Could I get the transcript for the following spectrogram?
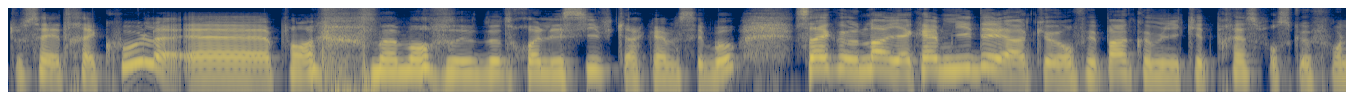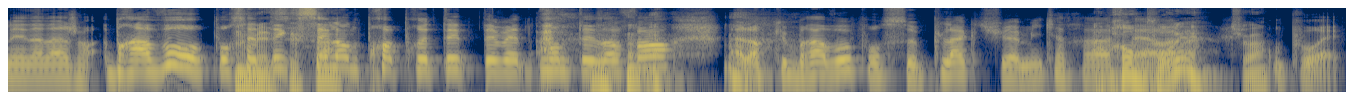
Tout ça est très cool. Euh, pendant que maman faisait deux trois lessives, car quand même c'est beau. C'est vrai que non, il y a quand même l'idée hein, qu'on fait pas un communiqué de presse pour ce que font les nanas, genre bravo pour cette excellente propreté de tes vêtements de tes enfants, alors que bravo pour ce plat que tu as mis quatre heures à Après, on pourrait, tu vois. On pourrait.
